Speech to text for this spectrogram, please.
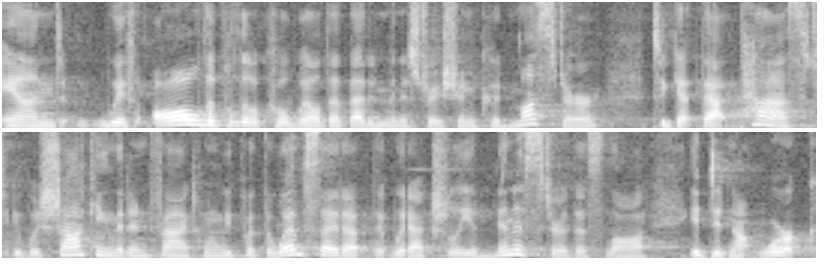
And with all the political will that that administration could muster to get that passed, it was shocking that, in fact, when we put the website up that would actually administer this law, it did not work.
